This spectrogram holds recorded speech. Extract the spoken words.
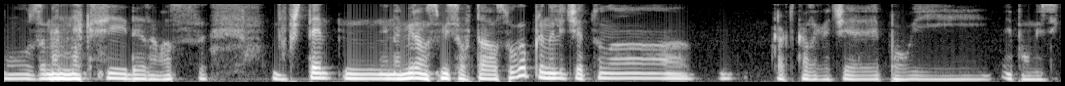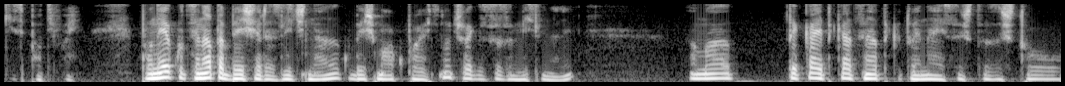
Но за мен някакси, да я знам, аз въобще не намирам смисъл в тази услуга при наличието на, както казах вече, Apple и Apple Music и Spotify. Поне ако цената беше различна, ако беше малко по-ефтино, човек да се замисли, нали? Ама така и така цената като е най съща, защо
